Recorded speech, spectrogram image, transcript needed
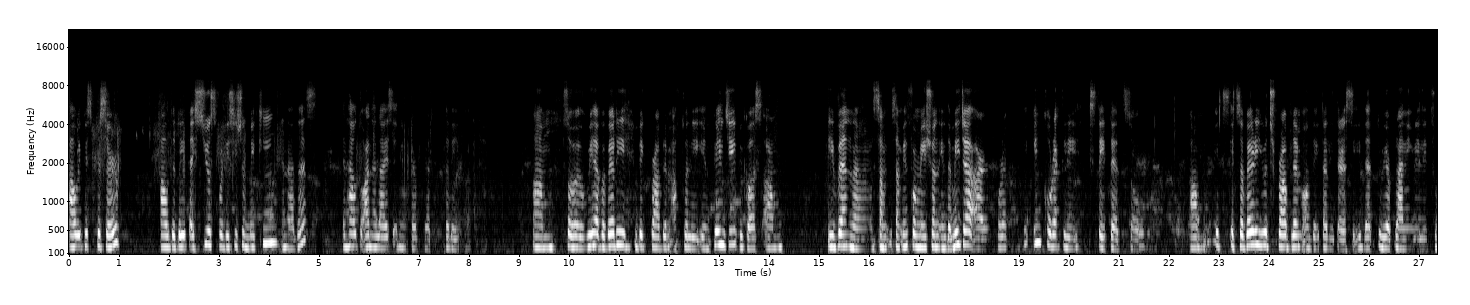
how it is preserved, how the data is used for decision making and others, and how to analyze and interpret the data. Um, so we have a very big problem actually in PNG because um, even uh, some some information in the media are correct incorrectly stated. So um, it's it's a very huge problem on data literacy that we are planning really to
